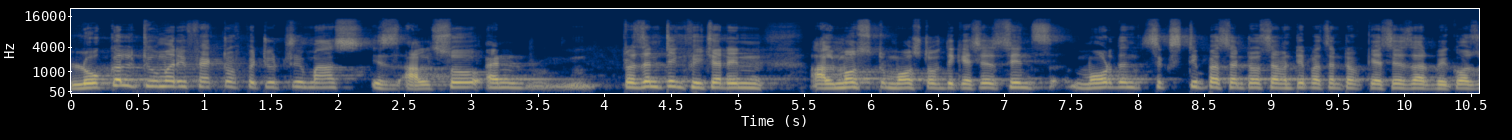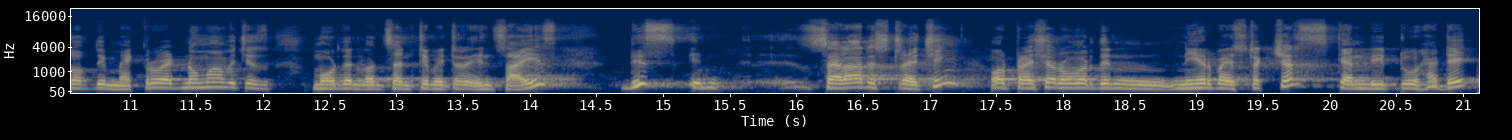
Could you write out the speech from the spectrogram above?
Local tumor effect of pituitary mass is also an presenting feature in almost most of the cases since more than 60% or 70% of cases are because of the macroadenoma which is more than one centimeter in size. This in sellar stretching or pressure over the nearby structures can lead to headache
